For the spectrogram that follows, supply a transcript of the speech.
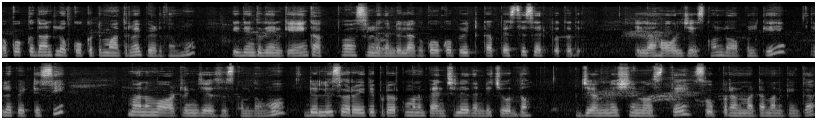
ఒక్కొక్క దాంట్లో ఒక్కొక్కటి మాత్రమే పెడదాము. ఇది ఇంకా దీనికి ఏం కప్ప అవసరం లేదండి. ఇలాగ కోకోపీట్ కప్పేస్తే సరిపోతుంది. ఇలా హోల్ చేసుకొని లోపలికి ఇలా పెట్టేసి మనం వాటరింగ్ చేసేసుకుందాము. ఢిల్లీ సోర్ అయితే ఇప్పటివరకు మనం పెంచలేదండి చూద్దాం. జర్మినేషన్ వస్తే సూపర్ అనమాట మనకి ఇంకా.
